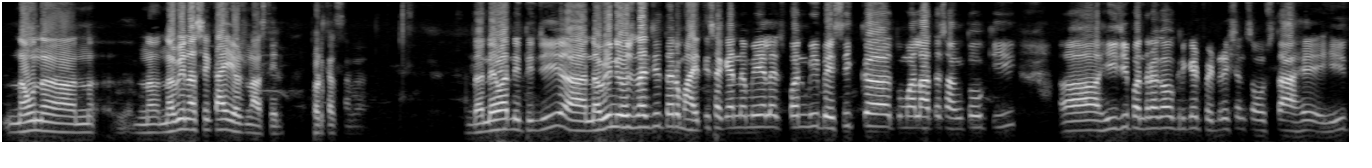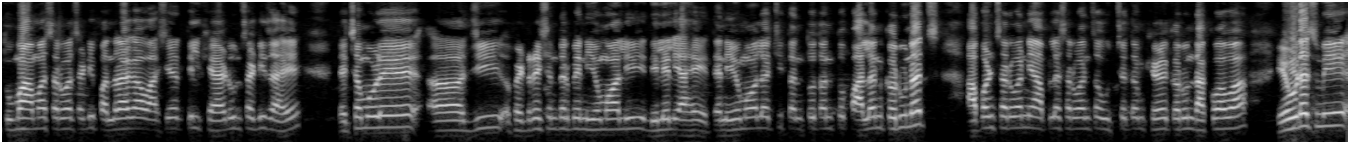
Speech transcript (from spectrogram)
नऊ न- नवीन असे काय योजना असतील? थोडक्यात सांगा. धन्यवाद नितीनजी. नवीन योजनांची तर माहिती सगळ्यांना मिळेलच पण मी बेसिक तुम्हाला आता सांगतो की ही जी पंधरागाव क्रिकेट फेडरेशन संस्था आहे ही तुम्हा आम्हा सर्वांसाठी पंधरागाव आशियातील खेळाडूंसाठीच आहे. त्याच्यामुळे जी फेडरेशनतर्फे नियमावली दिलेली आहे त्या नियमावलीची तंतोतंत पालन करूनच आपण सर्वांनी आपल्या सर्वांचा उच्चतम खेळ करून दाखवावा. एवढंच मी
